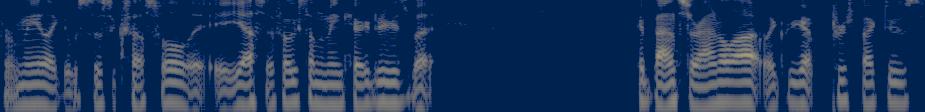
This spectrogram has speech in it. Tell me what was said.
for me, like, it was so successful. It, it, yes, it focused on the main characters, but it bounced around a lot. Like, we got perspectives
